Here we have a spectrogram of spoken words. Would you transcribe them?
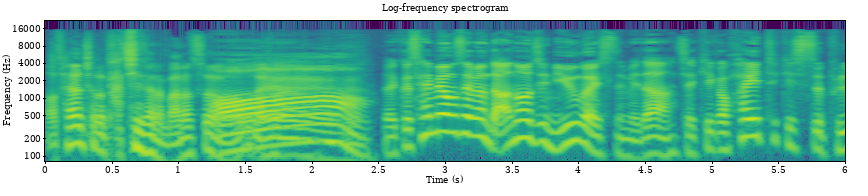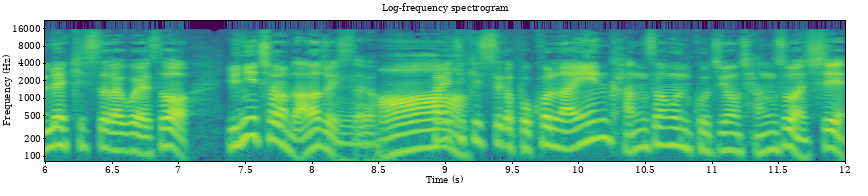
어, 사연처럼 다친 사람 많았어요. 아. 네, 그 세 명 세 명 나눠진 이유 가 있습니다. 젝키가 화이트 키스, 블랙 키스라고 해서 유닛처럼 나눠져 있어요. 아. 화이트 키스가 보컬 라인 강성훈, 고지영, 장수원 씨,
